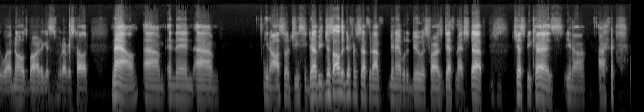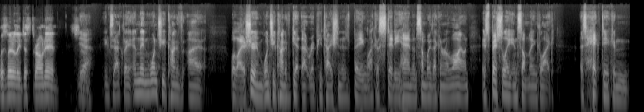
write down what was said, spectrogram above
well, No Holds Barred, I guess is whatever it's called now. Um, and then, um, you know, also GCW, just all the different stuff that I've been able to do as far as deathmatch stuff, just because you know I was literally just thrown in. So, Yeah, exactly. And then once you kind of, I, well, I assume once you kind of get that reputation as being like a steady hand and somebody they can rely on, especially in something like as hectic and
